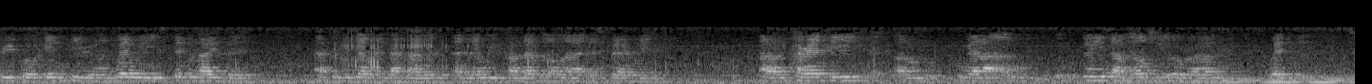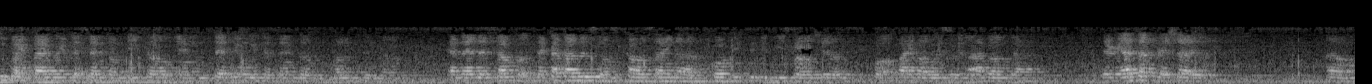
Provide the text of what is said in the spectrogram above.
pre-coking period where we stabilize the activity of the catalyst, and then we conduct all our experiments. Uh, currently, um, we are doing some LGO rounds with 2.5 percent of nickel and 13 percent of molybdenum and then the sample, the catalyst was calcined at 450 degrees Celsius for five hours with argon gas. The reactor pressure is um,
